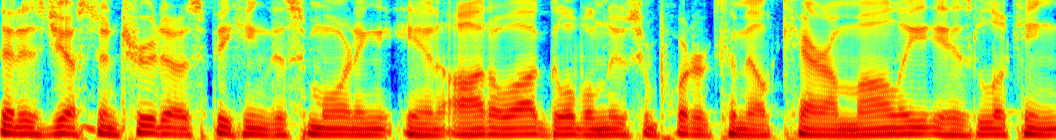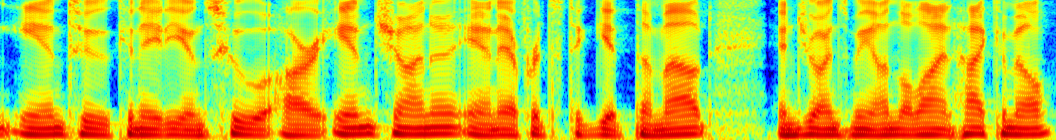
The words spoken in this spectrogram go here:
That is Justin Trudeau speaking this morning in Ottawa. Global News reporter Kamil Karamali is looking into Canadians who are in China and efforts to get them out and joins me on the line. Hi, Kamil.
